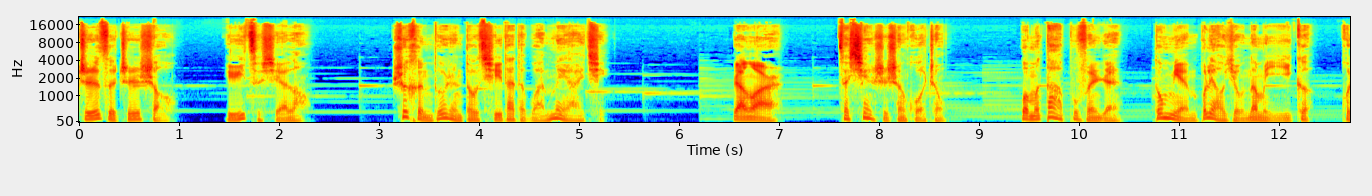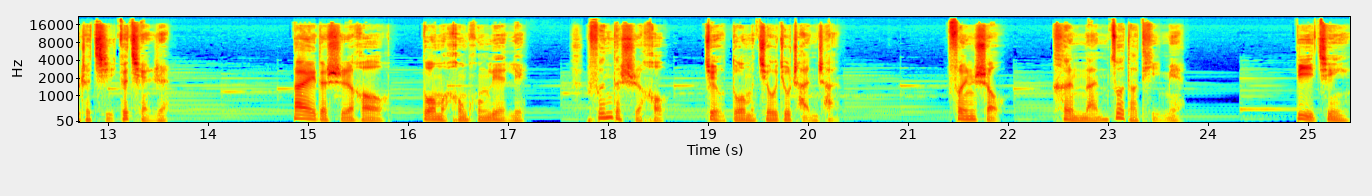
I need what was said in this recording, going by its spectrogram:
执子之手，与子偕老，是很多人都期待的完美爱情。然而，在现实生活中，我们大部分人都免不了有那么一个或者几个前任。爱的时候多么轰轰烈烈，分的时候。就有多么纠纠缠缠。分手很难做到体面，毕竟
